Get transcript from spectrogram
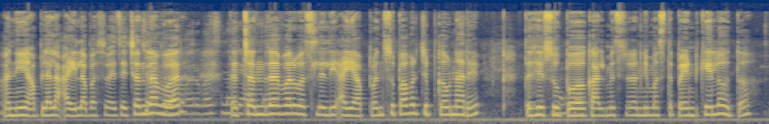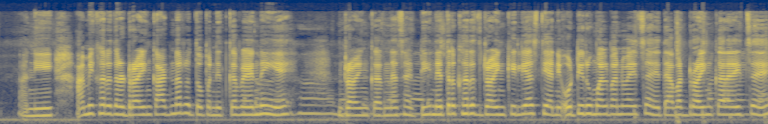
आणि आपल्याला आईला बसवायचे चंद्रावर. तर चंद्रावर बसलेली आई आपण सुपावर चिपकवणार आहे. तर हे सूप काल मिस्टरांनी मस्त पेंट केलं होतं. आणि आम्ही खरं तर ड्रॉइंग काढणार होतो पण इतका वेळ नाहीये. ड्रॉइंग करण्यासाठी. नाहीतर खरंच ड्रॉइंग केली असती आणि ओटी रुमाल बनवायचं आहे त्यावर ड्रॉइंग करायचं आहे.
